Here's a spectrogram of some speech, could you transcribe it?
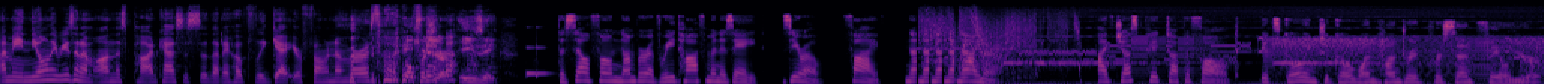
I mean, the only reason I'm on this podcast is so that I hopefully get your phone number. So oh, for sure. Easy. The cell phone number of Reid Hoffman is 805 I've just picked up a fault. It's going to go 100% failure.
